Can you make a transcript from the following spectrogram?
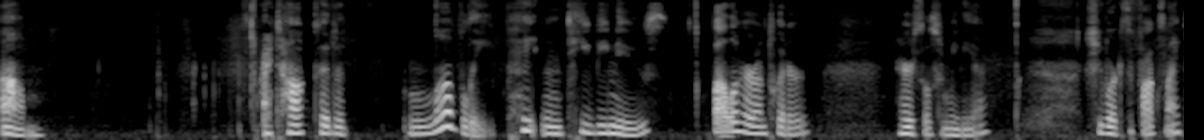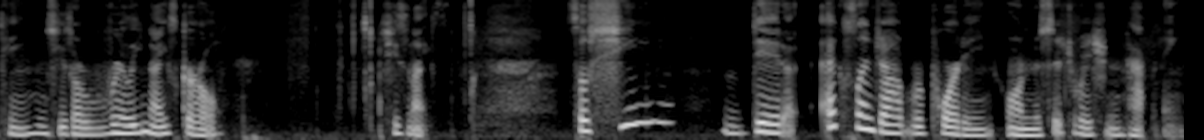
Um, I talked to the lovely Peyton TV News. Follow her on Twitter, her social media. She works at Fox 19 and she's a really nice girl. She's nice. So she did excellent job reporting on the situation happening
